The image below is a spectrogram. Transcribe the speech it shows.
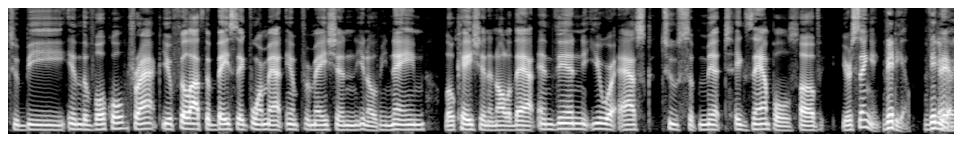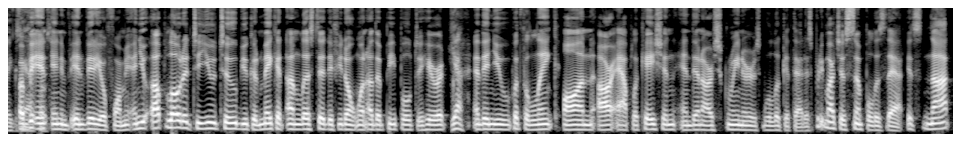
to be in the vocal track, you fill out the basic format information, you know, name, location and all of that. And then you were asked to submit examples of your singing. Video video yeah, examples. In, in, in, video form. And you upload it to YouTube. You can make it unlisted if you don't want other people to hear it. Yeah. And then you put the link on our application, and then our screeners will look at that. It's pretty much as simple as that. It's not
